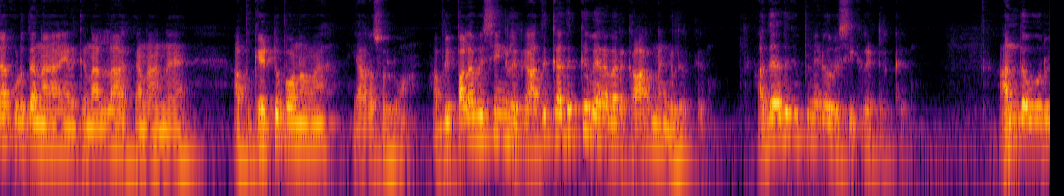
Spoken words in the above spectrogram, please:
தான் கொடுத்த நான் எனக்கு நல்லா இருக்கேன் நான். அப்போ கெட்டு போனவன் யாரை சொல்லுவான். அப்படி பல விஷயங்கள் இருக்குது அதுக்கு அதுக்கு வேறு வேறு காரணங்கள் இருக்குது அது அதுக்கு பின்னாடி ஒரு சீக்ரெட் இருக்குது அந்த ஒரு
